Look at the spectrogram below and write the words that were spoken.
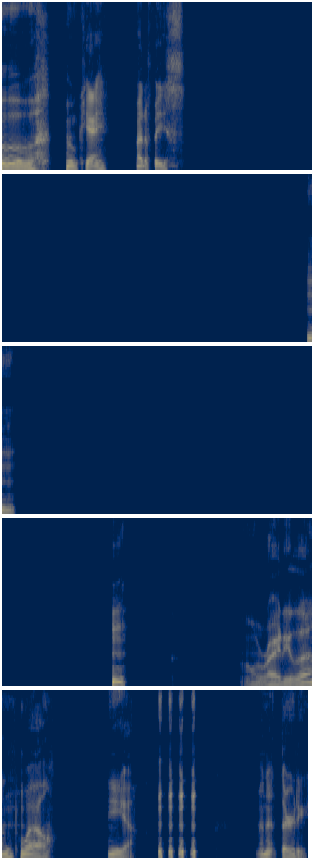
Oh, okay. Quite a face. Hmm. Alrighty then. Well, yeah. Minute 30.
